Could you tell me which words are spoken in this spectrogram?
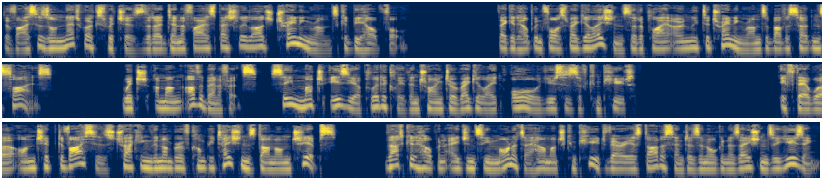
devices on network switches that identify especially large training runs could be helpful they could help enforce regulations that apply only to training runs above a certain size, which, among other benefits, seem much easier politically than trying to regulate all uses of compute. If there were on chip devices tracking the number of computations done on chips, that could help an agency monitor how much compute various data centers and organizations are using.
